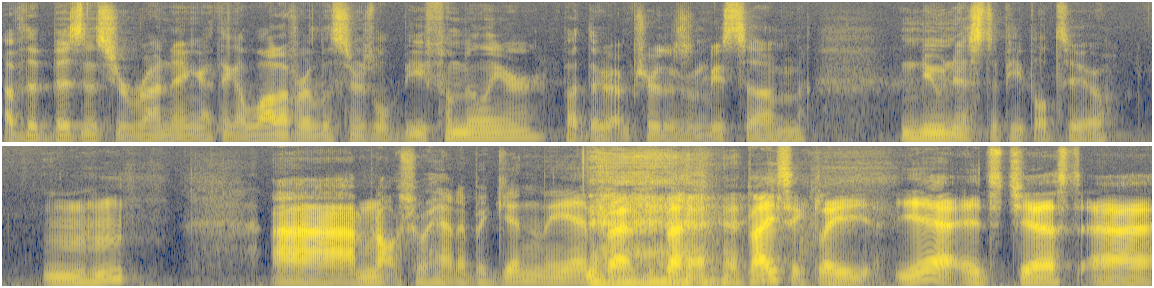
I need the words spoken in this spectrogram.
of the business you're running. I think a lot of our listeners will be familiar, but there, I'm sure there's going to be some newness to people too. Uh, I'm not sure how to begin there, but, but basically, yeah, it's just uh,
